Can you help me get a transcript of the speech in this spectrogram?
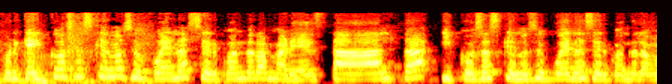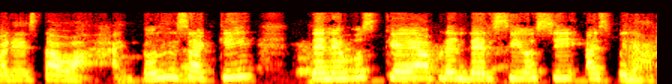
Porque hay cosas que no se pueden hacer cuando la marea está alta y cosas que no se pueden hacer cuando la marea está baja. Entonces aquí tenemos que aprender sí o sí a esperar,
